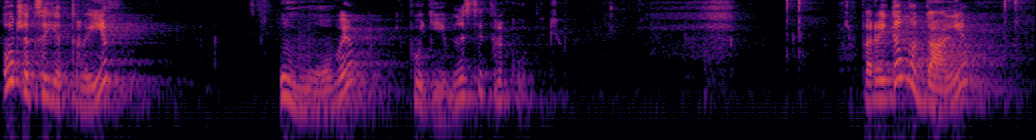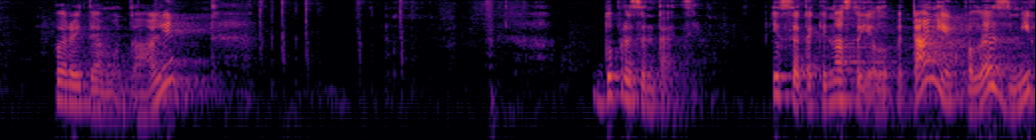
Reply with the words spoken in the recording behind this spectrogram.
Отже, це є три умови подібності трикутників. Перейдемо далі. Перейдемо далі до презентації. І все-таки настояло питання, як Фалес зміг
